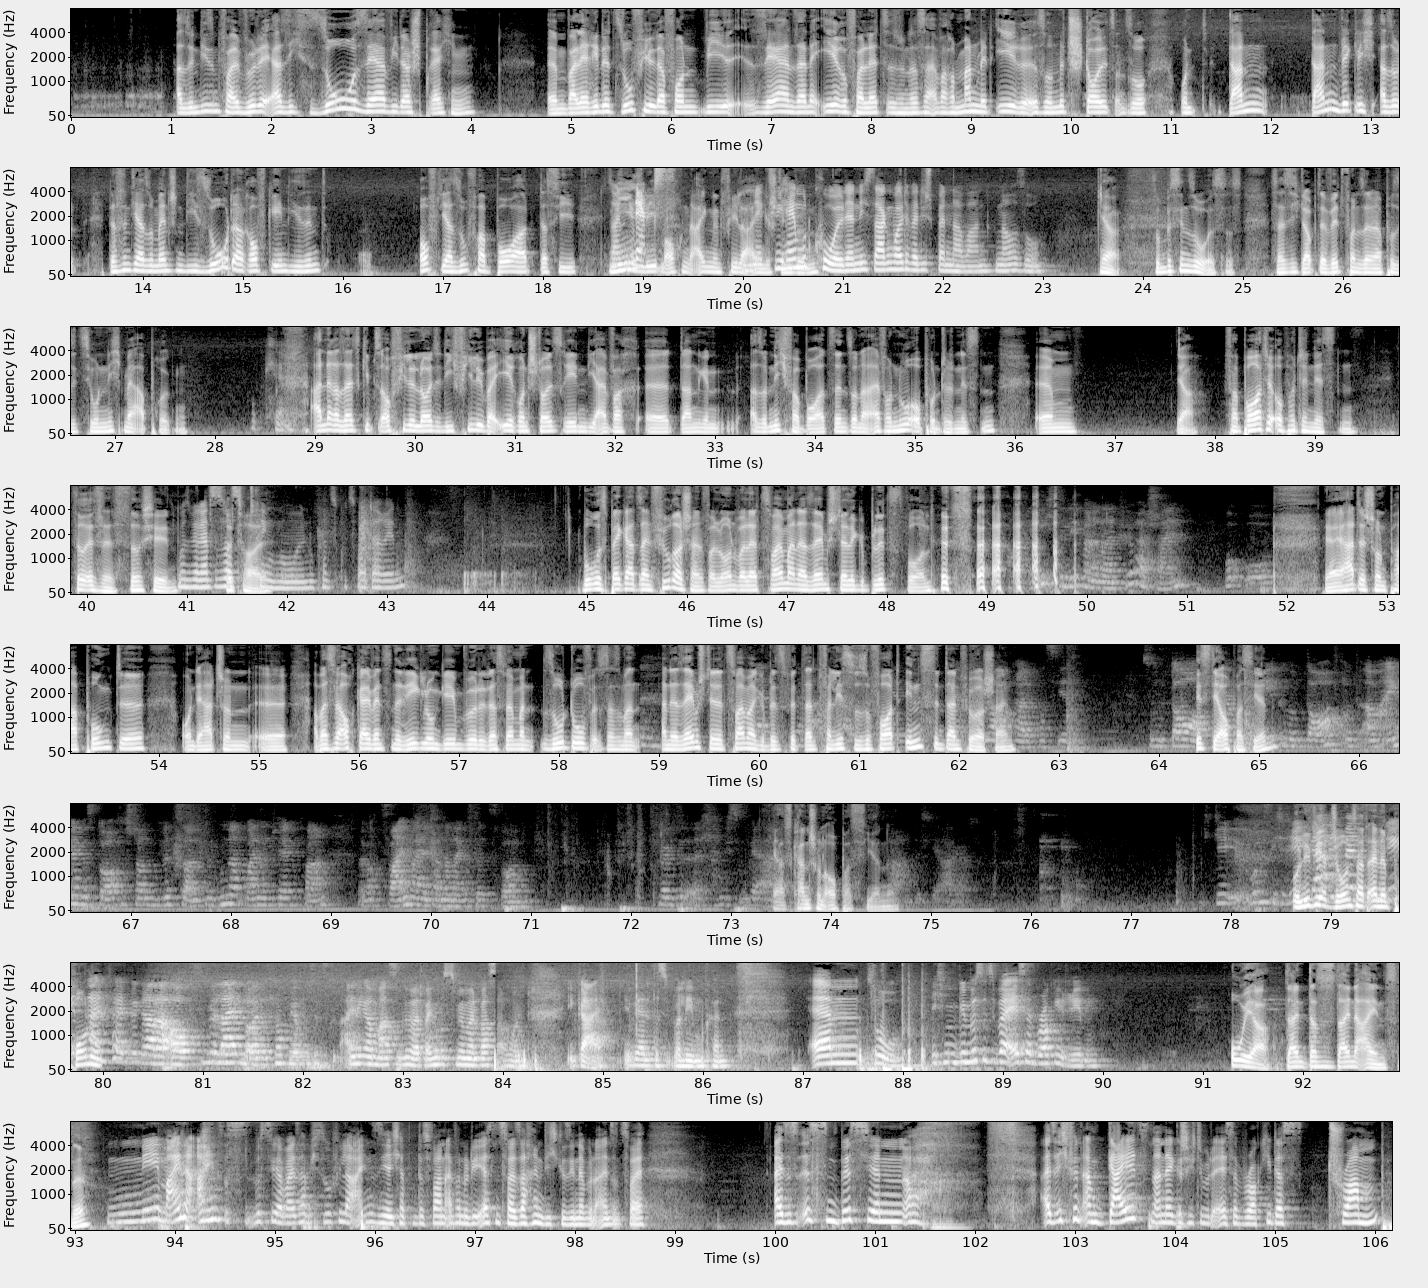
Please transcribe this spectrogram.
also in diesem Fall würde er sich so sehr widersprechen, ähm, weil er redet so viel davon, wie sehr er in seiner Ehre verletzt ist und dass er einfach ein Mann mit Ehre ist und mit Stolz und so. Und dann, dann wirklich, also das sind ja so Menschen, die so darauf gehen, die sind oft ja so verbohrt, dass sie Sagen, nie im "Nix." Leben auch einen eigenen Fehler Next wie eingestehen Helmut würden. Kohl, der nicht sagen wollte, wer die Spender waren. Genau so. Ja, so ein bisschen so ist es. Das heißt, ich glaube, der wird von seiner Position nicht mehr abrücken. Okay. Andererseits gibt es auch viele Leute, die viel über Ehre und Stolz reden, die einfach äh, dann also nicht verbohrt sind, sondern einfach nur Opportunisten. Ähm, ja, verbohrte Opportunisten. So ist es, so schön. Ich muss mir ganz kurz was zu trinken holen. Du kannst kurz weiterreden. Boris Becker hat seinen Führerschein verloren, weil er zweimal an derselben Stelle geblitzt worden ist. ja, er hatte schon ein paar Punkte und er hat schon. Äh, aber es wäre auch geil, wenn es eine Regelung geben würde, dass wenn man so doof ist, dass man an derselben Stelle zweimal geblitzt wird, dann verlierst du sofort instant deinen Führerschein. Ist dir auch passiert? Ja, es kann schon auch passieren. Ne? Olivia Jones hat eine Porno. fällt mir gerade auf. Tut mir leid, Leute. Ich hoffe, ihr habt das jetzt einigermaßen gehört, weil ich musste mir mein Wasser holen. Egal, ihr werdet das überleben können. Ähm, so, ich, wir müssen jetzt über ASAP Rocky reden. Oh ja, dein, das ist deine Eins, ne? Nee, meine Eins ist, lustigerweise habe ich so viele Einsen hier. Ich hab, das waren einfach nur die ersten zwei Sachen, die ich gesehen habe in Eins und zwei. Also es ist ein bisschen, ach, also ich finde am geilsten an der Geschichte mit ASAP Rocky, dass Trump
